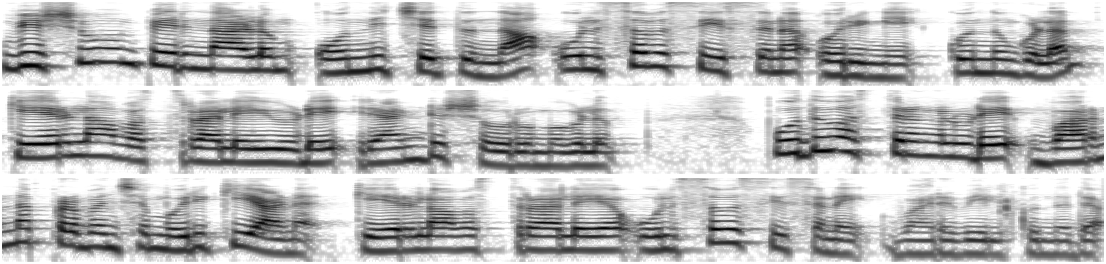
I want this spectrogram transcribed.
വിഷുവും പെരുന്നാളും ഒന്നിച്ചെത്തുന്ന ഉത്സവ സീസണ് ഒരുങ്ങി. കുന്നുകുളം കേരള വസ്ത്രാലയയുടെ രണ്ട് ഷോറൂമുകളും പുതുവസ്ത്രങ്ങളുടെ വർണപ്രപഞ്ചം ഒരുക്കിയാണ് കേരള വസ്ത്രാലയ ഉത്സവ സീസണെ വരവേൽക്കുന്നത്.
